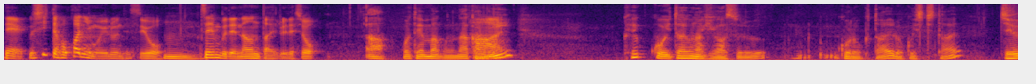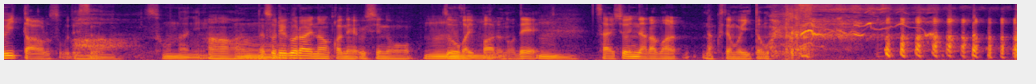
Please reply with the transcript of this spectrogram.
で牛って他にもいるんですよ、うん。全部で何体いるでしょ？あこれ天満宮の中に、はい。結構いたような気がする。56体？67体？11体あるそうですそんなに。はい。うそれぐらいなんかね牛の像がいっぱいあるので、うん。最初に並ばなくてもいいと思います。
